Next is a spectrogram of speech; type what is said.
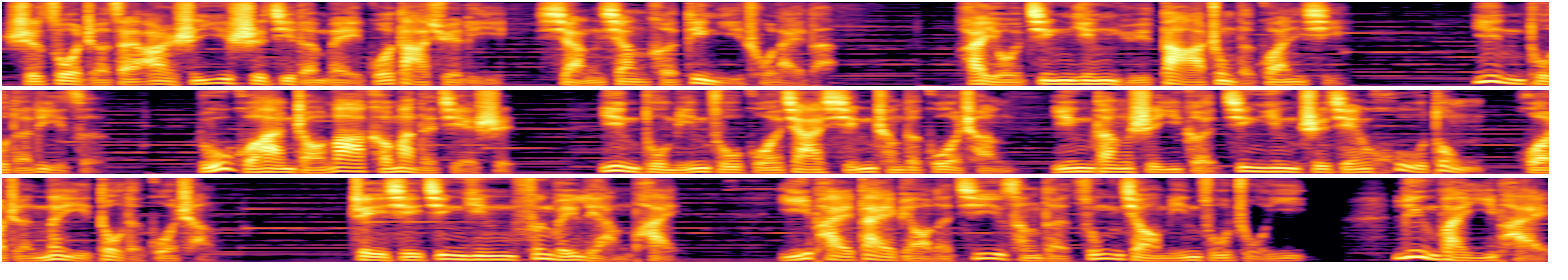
是作者在二十一世纪的美国大学里想象和定义出来的。还有精英与大众的关系。印度的例子，如果按照拉克曼的解释，印度民族国家形成的过程应当是一个精英之间互动或者内斗的过程。这些精英分为两派，一派代表了基层的宗教民族主义，另外一派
